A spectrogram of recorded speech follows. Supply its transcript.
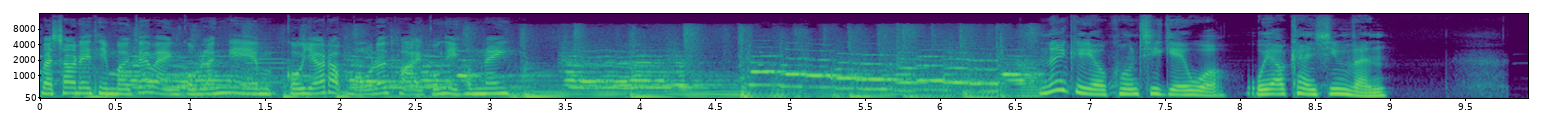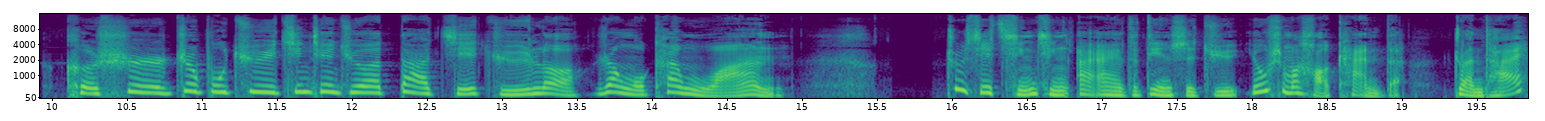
Và sau đây thì mời các bạn cùng lắng nghe cô giáo đọc mẫu đối thoại của ngày hôm nay. 那个遥控器给我，我要看新闻。可是这部剧今天就要大结局了，让我看完。这些情情爱爱的电视剧有什么好看的？转台，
